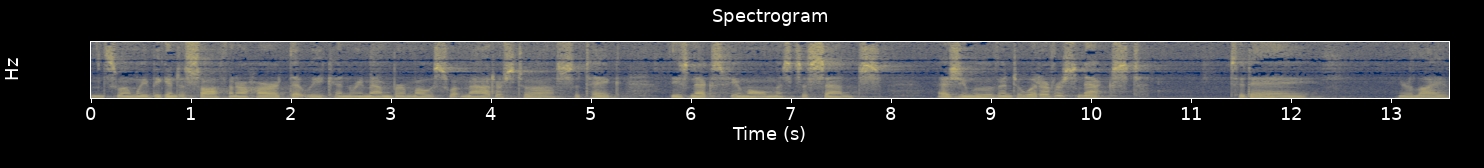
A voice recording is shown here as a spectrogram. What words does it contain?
It's when we begin to soften our heart that we can remember most what matters to us. So take these next few moments to sense as you move into whatever's next today, your life.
